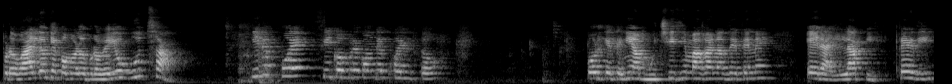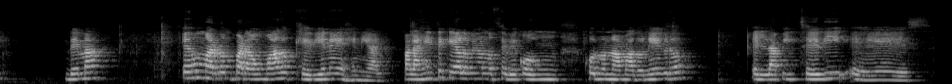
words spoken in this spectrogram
Probadlo que como lo probé os gusta. Y después sí compré con descuento, porque tenía muchísimas ganas de tener, era el lápiz Teddy de MAC. Es un marrón para ahumados que viene genial. Para la gente que a lo mejor no se ve con, con un ahumado negro, el lápiz Teddy es,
